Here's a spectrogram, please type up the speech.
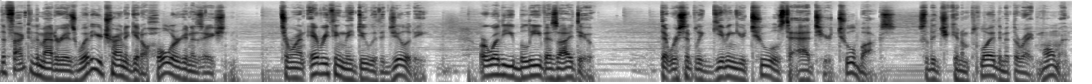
The fact of the matter is, whether you're trying to get a whole organization to run everything they do with agility, or whether you believe, as I do, that we're simply giving you tools to add to your toolbox so that you can employ them at the right moment,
